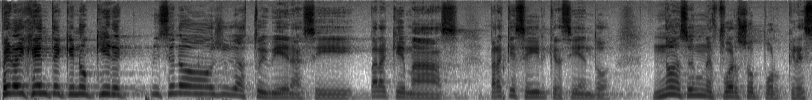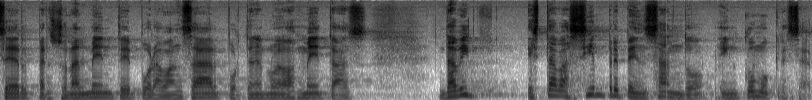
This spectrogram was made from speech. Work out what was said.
Pero hay gente que no quiere, dice, no, yo ya estoy bien así, ¿para qué más? ¿Para qué seguir creciendo? No hacer un esfuerzo por crecer personalmente, por avanzar, por tener nuevas metas. David estaba siempre pensando en cómo crecer.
